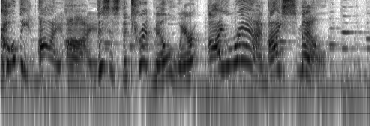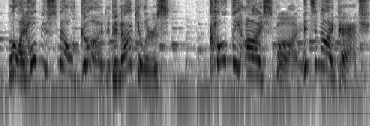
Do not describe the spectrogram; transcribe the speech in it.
called the I Eye. This is the treadmill where I ran. I smell. Well, I hope you smell good. Binoculars called the Eye Spy. It's an eye patch.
